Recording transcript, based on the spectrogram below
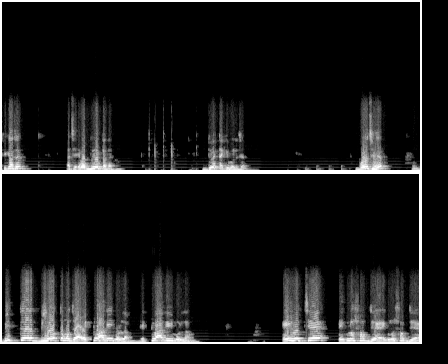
ঠিক আছে? আচ্ছা এবার দুয়েরটা দেখো। দুয়েরটা কি বলেছে? বলেছে বৃত্তের বৃহত্তম যা, একটু আগেই বললাম, একটু আগেই বললাম। এই হচ্ছে, এগুলো সব জ্যা এগুলো সব জ্যা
